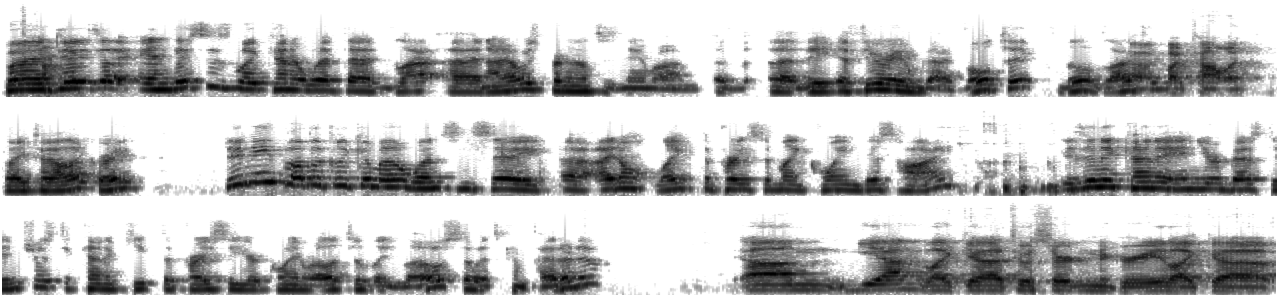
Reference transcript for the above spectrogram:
But there's a, and this is what kind of what that Vla- uh, and I always pronounce his name wrong. Uh, uh, the Ethereum guy, Voltic, Uh, Vitalik. Vitalik, right? Didn't he publicly come out once and say, uh, "I don't like the price of my coin this high"? Isn't it kind of in your best interest to kind of keep the price of your coin relatively low so it's competitive? Um, yeah, like uh, to a certain degree. Like uh,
